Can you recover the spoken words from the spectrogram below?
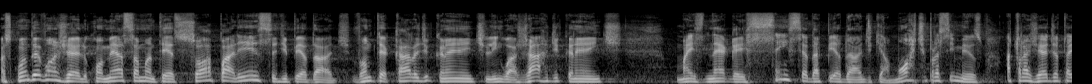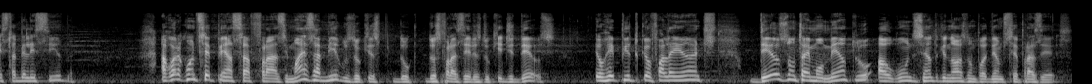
Mas quando o evangelho começa a manter só a aparência de piedade, vamos ter cara de crente, linguajar de crente, mas nega a essência da piedade, que é a morte para si mesmo, a tragédia está estabelecida. Agora, quando você pensa a frase, mais amigos do que, do, dos prazeres do que de Deus, eu repito o que eu falei antes. Deus não está em momento algum dizendo que nós não podemos ser prazeres.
